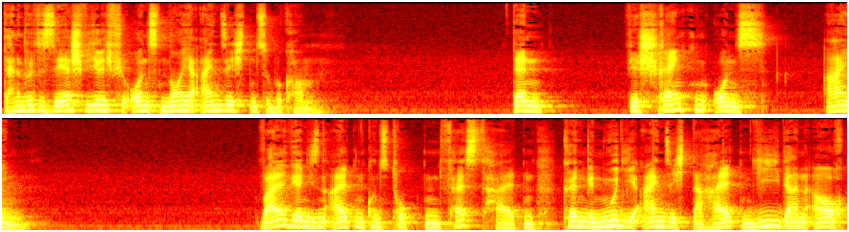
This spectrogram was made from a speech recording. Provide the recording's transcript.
dann wird es sehr schwierig für uns, neue Einsichten zu bekommen. Denn wir schränken uns ein. Weil wir in diesen alten Konstrukten festhalten, können wir nur die Einsichten erhalten, die dann auch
